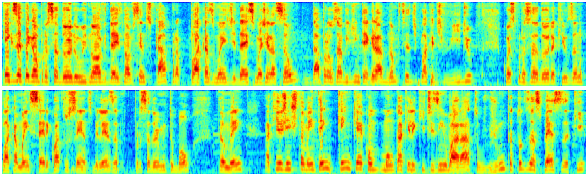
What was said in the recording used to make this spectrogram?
Quem quiser pegar o processador do i9 10900K para placas mães de décima geração, dá para usar vídeo integrado, não precisa de placa de vídeo com esse processador aqui usando placa mãe série 400, beleza? Processador muito bom também. Aqui a gente também tem quem quer montar aquele kitzinho barato, junta todas as peças aqui.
